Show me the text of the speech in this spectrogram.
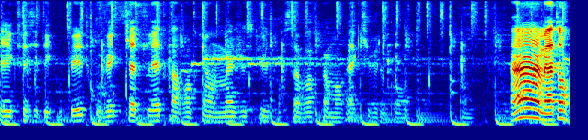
Électricité coupée, trouver 4 lettres à rentrer en majuscule pour savoir comment réactiver le courant. Ah, mais attends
